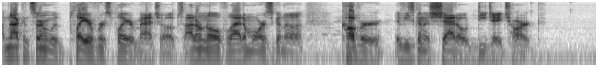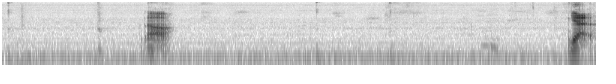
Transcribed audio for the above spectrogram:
I'm not concerned with player versus player matchups. I don't know if Lattimore is gonna cover if he's gonna shadow DJ Chark. Uh, yeah.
